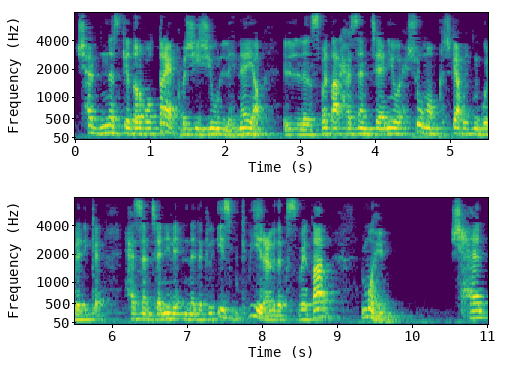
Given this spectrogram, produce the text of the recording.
شحال الناس كيضربوا الطريق باش يجيو لهنايا السبيطار حسن الثاني وحشومه ما بقيتش كاع بغيت نقول هذيك حسن الثاني لأن داك الاسم كبير على داك السبيطار. المهم شحال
